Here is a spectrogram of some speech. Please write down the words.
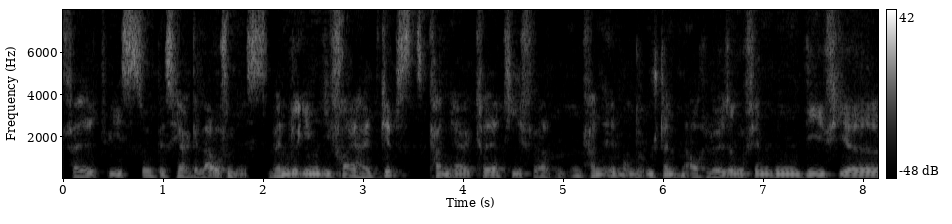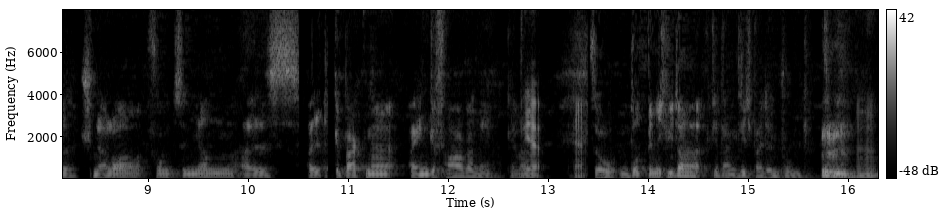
Feld, wie es so bisher gelaufen ist. Wenn du ihm die Freiheit gibst, kann er kreativ werden und kann eben unter Umständen auch Lösungen finden, die viel schneller funktionieren als altgebackene, eingefahrene. Genau. Ja, ja. So, und dort bin ich wieder gedanklich bei dem Punkt. Mhm.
